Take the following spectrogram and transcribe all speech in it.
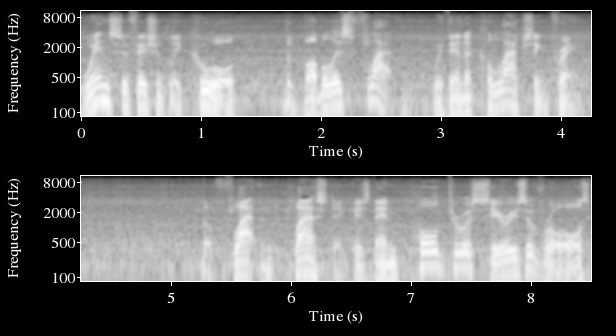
When sufficiently cooled, the bubble is flattened within a collapsing frame. The flattened plastic is then pulled through a series of rolls,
